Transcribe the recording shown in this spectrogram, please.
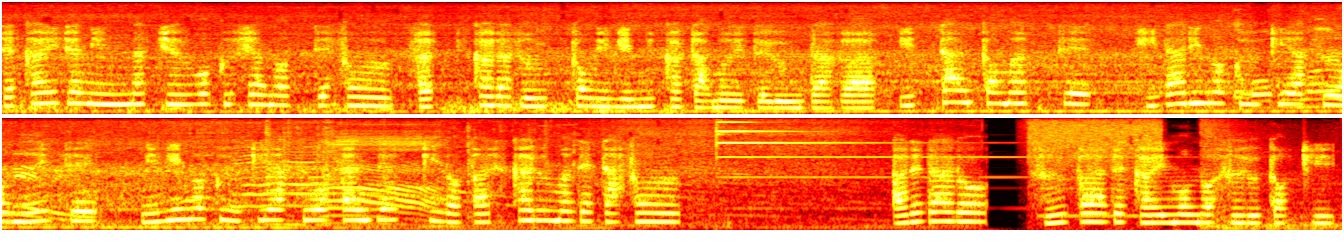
世界じゃみんな中国車乗ってそう。さっきからずっと右に傾いてるんだが。一旦止まって、左の空気圧を抜いて、右の空気圧を300キロパスカルまで足そう。あれだろ、スーパーで買い物するとき、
